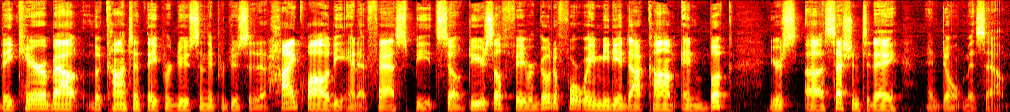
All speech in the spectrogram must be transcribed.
They care about the content they produce and they produce it at high quality and at fast speed. So do yourself a favor, go to fourwaymedia.com and book your uh, session today and don't miss out.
